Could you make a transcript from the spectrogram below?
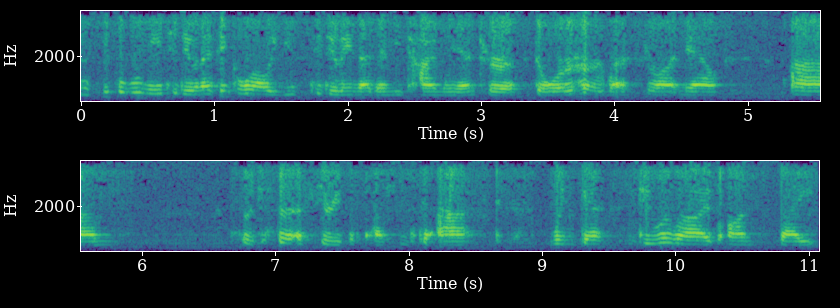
that people will need to do, and I think we're all used to doing that anytime we enter a store or a restaurant now. Um, so just a, a series of questions to ask. When guests do arrive on site,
